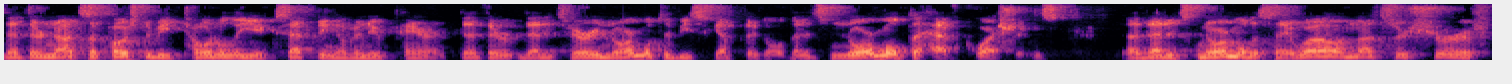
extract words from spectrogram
that they're not supposed to be totally accepting of a new parent that they're that it's very normal to be skeptical that it's normal to have questions uh, that it's normal to say, well, I'm not so sure if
